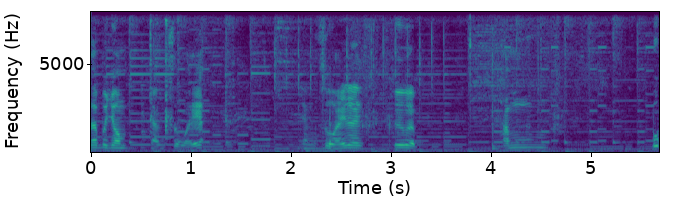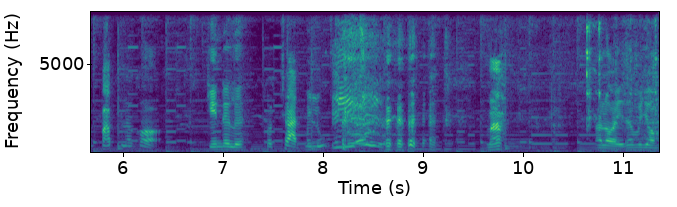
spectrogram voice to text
ท่านผู้ชมอย่างสวย อะอย่างสวยเลยคือแบบทำปุ๊บปั๊บแล้วก็กินได้เลยรสชาติไม่รู้ มา อร่อยท่านผู้ชม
